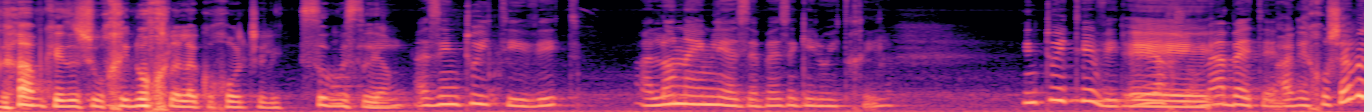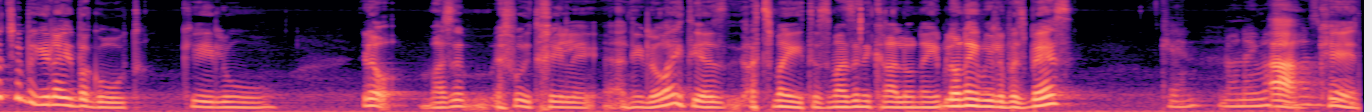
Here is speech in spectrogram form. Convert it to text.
גם כאיזשהו חינוך ללקוחות שלי, סוג okay. מסוים. אז אינטואיטיבית, הלא נעים לי הזה, באיזה גיל הוא התחיל? אינטואיטיבית, בלי לחשוב, אה, מהבטן. אני חושבת שבגיל ההתבגרות, כאילו... לא, מה זה, איפה הוא התחיל? אני לא הייתי אז עצמאית, אז מה זה נקרא לא נעים? לא נעים לי לבזבז? כן, לא נעים לך לבזבז. אה, כן,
